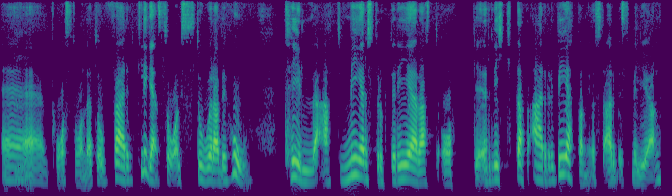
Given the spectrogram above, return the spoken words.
eh, påståendet och verkligen såg stora behov till att mer strukturerat och riktat arbeta med just arbetsmiljön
